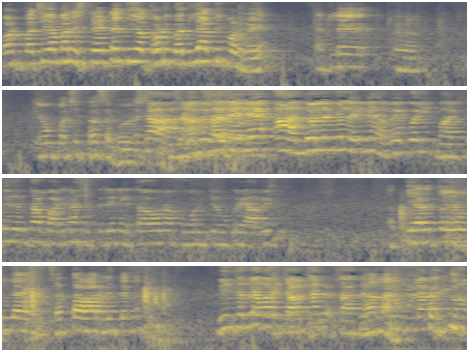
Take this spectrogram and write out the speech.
પણ પછી અમારી સ્ટ્રેટેજીઓ થોડી બદલાતી પણ રહે એટલે એવું પછી થશે ભવિષ્ય લઈને આ આંદોલનને લઈને હવે કોઈ ભારતીય જનતા પાર્ટીના ક્ષત્રિય નેતાઓના ફોન કે એવું કંઈ આવે છે? અત્યારે તો એવું કંઈ સત્તાવાર રીતે નથી. બિન સત્તાવાર જામ સાહેબ સાથે મુલાકાત કરો.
